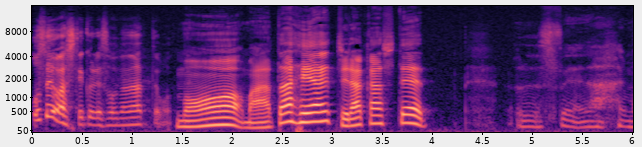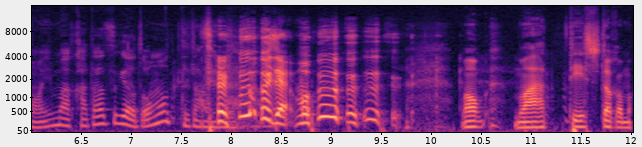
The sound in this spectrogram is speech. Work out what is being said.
お世話してくれそうだなって思ってもうまた部屋散らかしてうるせえな。もう今片付けようと思ってたんだ。よ夫婦じゃん。もう夫婦。夫婦もうまあティッシュとかも。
